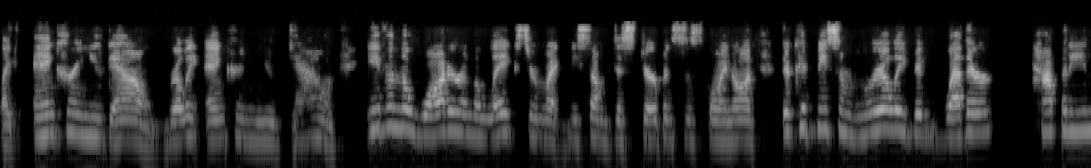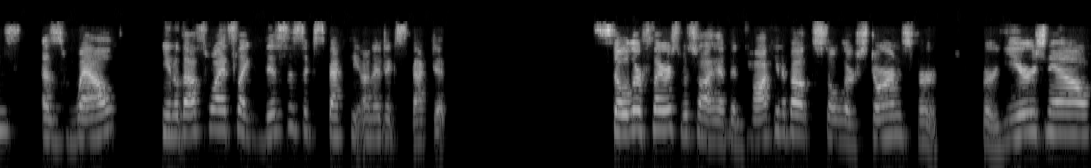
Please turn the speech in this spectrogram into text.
like anchoring you down, really anchoring you down. Even the water in the lakes, there might be some disturbances going on. There could be some really big weather happenings as well. You know, that's why it's like this is expect the unexpected. Solar flares, which I have been talking about, solar storms for for years now.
